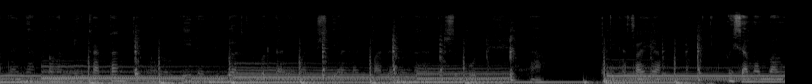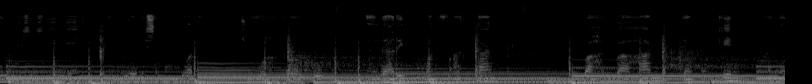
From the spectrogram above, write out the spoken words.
adanya peningkatan teknologi dan juga sumber daya manusia daripada negara tersebut. Nah, bisa membangun bisnis ini bahan-bahan yang mungkin hanya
